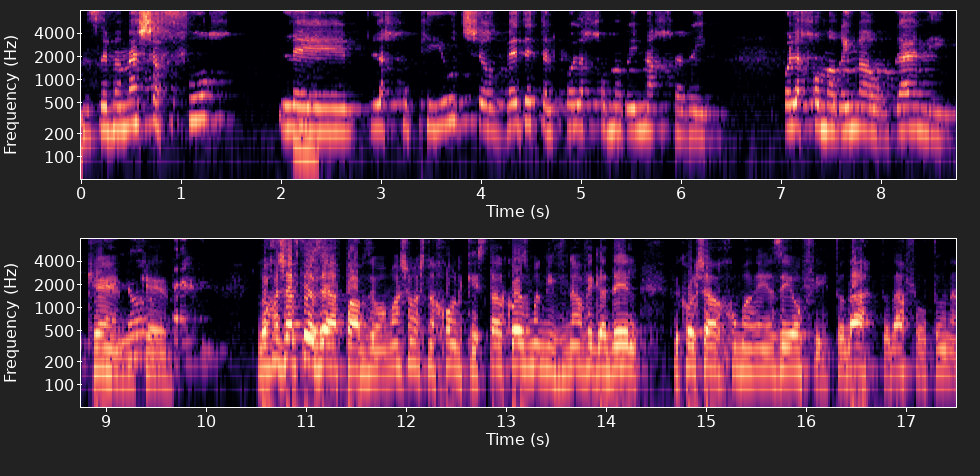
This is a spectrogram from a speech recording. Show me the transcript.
זה ממש הפוך ל- לחוקיות שעובדת על כל החומרים האחרים, כל החומרים האורגניים, כן, הלא כן. אורגניים. לא חשבתי על זה אף פעם, זה ממש ממש נכון, קריסטל כל הזמן נבנה וגדל, וכל שאר החומרים, איזה יופי. תודה, תודה פורטונה.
